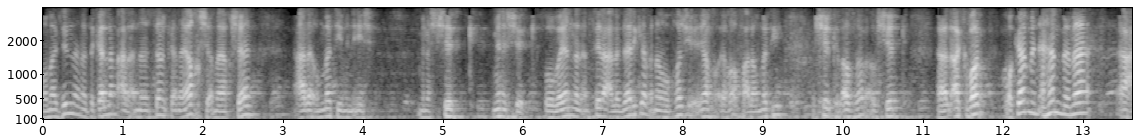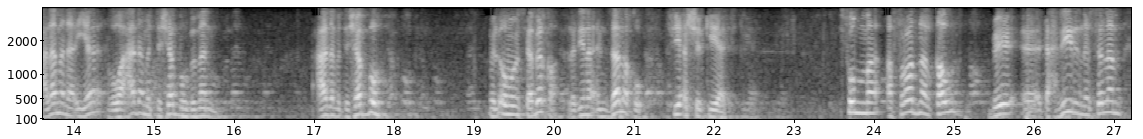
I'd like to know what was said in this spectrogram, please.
وما زلنا نتكلم على أن الإنسان كان يخشى ما يخشاه على أمته من إيش؟ من الشرك من الشرك. وبينا الأمثلة على ذلك فأنه يخاف على أمتي الشرك الأصغر أو الشرك الأكبر. وكان من أهم ما أعلمنا إياه هو عدم التشبه بمن؟ عدم التشبه بالأمم السابقة الذين انزلقوا في الشركيات. ثم أفردنا القول بتحذير النبي صلى الله عليه وسلم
